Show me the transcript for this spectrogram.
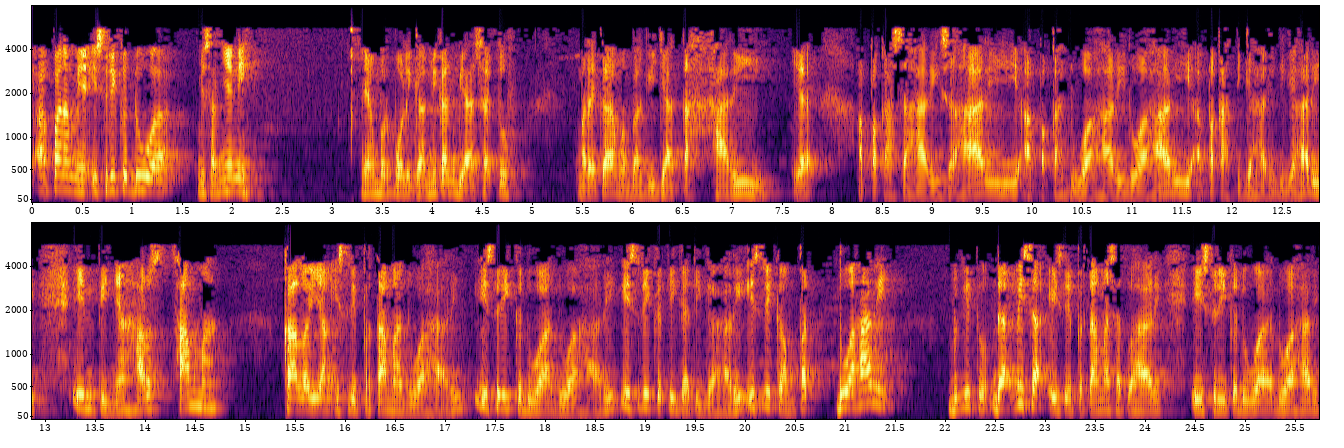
apa namanya istri kedua misalnya nih yang berpoligami kan biasa tuh mereka membagi jatah hari ya Apakah sehari sehari, apakah dua hari dua hari, apakah tiga hari tiga hari. Intinya harus sama. Kalau yang istri pertama dua hari, istri kedua dua hari, istri ketiga tiga hari, istri keempat dua hari. Begitu. Tidak bisa istri pertama satu hari, istri kedua dua hari,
